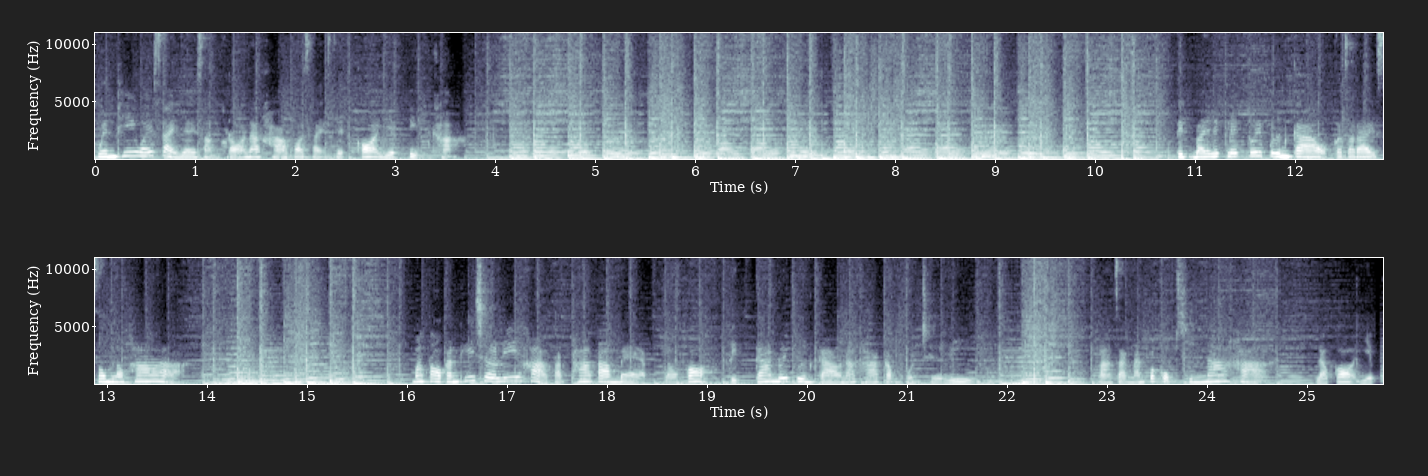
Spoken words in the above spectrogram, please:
เว้นที่ไว้ใส่ใยสังเคราะห์นะคะ พอใส่เสร็จก็เย็บปิดค่ะ ติดใบเล็กๆ ด้วยปืนกาวก็จะได้ส้มแล้วค่ะ มาต่อกันที่เชอร์รี่ค่ะ ตัดผ้าตามแบบ แล้วก็ติดก้านด้วยปืนกาวนะคะ กับผลเชอร์รี่ หลังจากนั้นประกบชิ้นหน้าค่ะ แล้วก็เย็บไป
